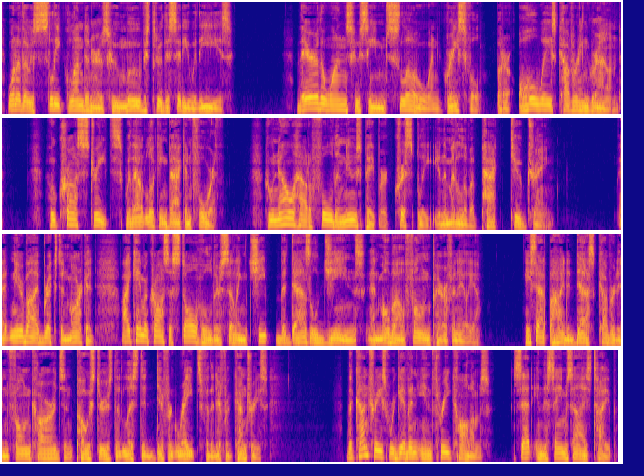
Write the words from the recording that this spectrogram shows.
one of those sleek Londoners who moves through the city with ease. They're the ones who seem slow and graceful, but are always covering ground, who cross streets without looking back and forth, who know how to fold a newspaper crisply in the middle of a packed tube train. At nearby Brixton Market, I came across a stallholder selling cheap, bedazzled jeans and mobile phone paraphernalia. He sat behind a desk covered in phone cards and posters that listed different rates for the different countries. The countries were given in three columns, set in the same size type.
